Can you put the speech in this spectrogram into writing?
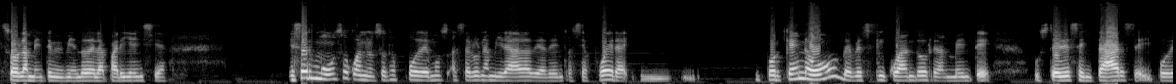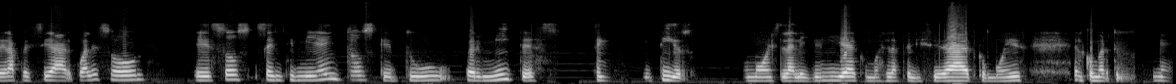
solamente viviendo de la apariencia es hermoso cuando nosotros podemos hacer una mirada de adentro hacia afuera y, ¿por qué no? De vez en cuando realmente ustedes sentarse y poder apreciar cuáles son esos sentimientos que tú permites sentir, como es la alegría, como es la felicidad, como es el comerte un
